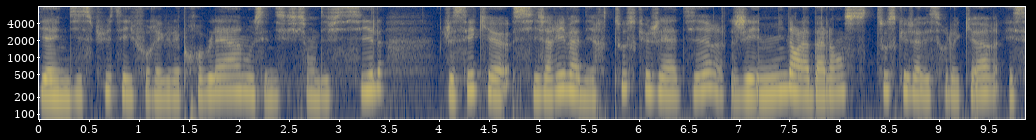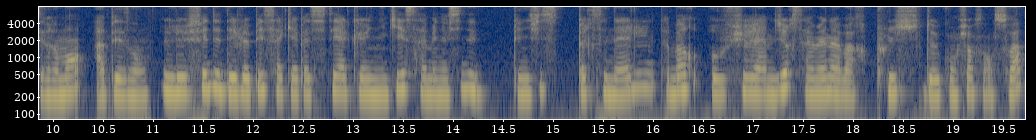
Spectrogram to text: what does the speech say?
il y a une dispute et il faut régler les problèmes, ou c'est une discussion difficile. Je sais que si j'arrive à dire tout ce que j'ai à dire, j'ai mis dans la balance tout ce que j'avais sur le cœur et c'est vraiment apaisant. Le fait de développer sa capacité à communiquer, ça amène aussi des bénéfices personnels. D'abord, au fur et à mesure, ça amène à avoir plus de confiance en soi.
